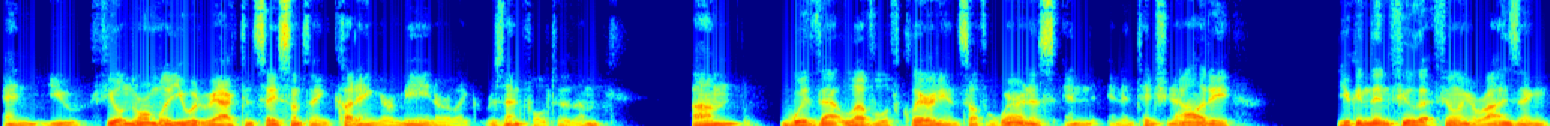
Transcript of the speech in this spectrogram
and you feel normally you would react and say something cutting or mean or like resentful to them. Um, with that level of clarity and self awareness and, and intentionality, you can then feel that feeling arising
